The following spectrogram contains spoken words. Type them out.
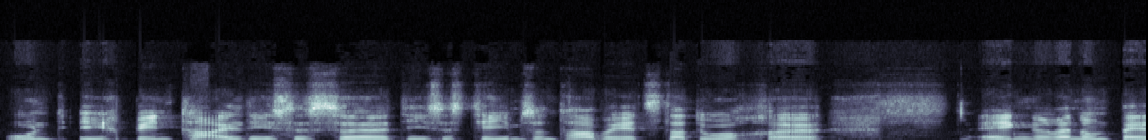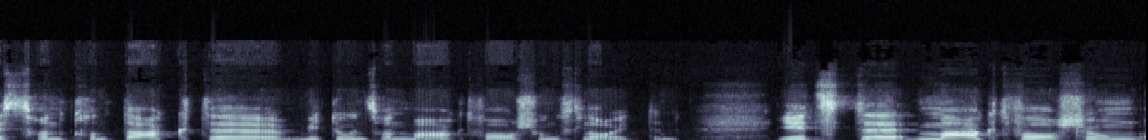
Und ich bin Teil dieses, äh, dieses Teams und habe jetzt dadurch äh, engeren und besseren Kontakt äh, mit unseren Marktforschungsleuten. Jetzt äh, Marktforschung,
